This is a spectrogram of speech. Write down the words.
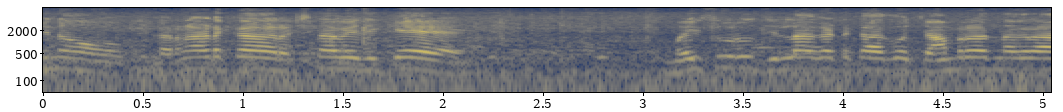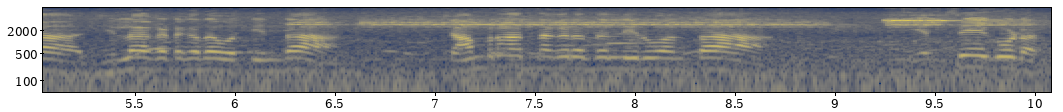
ನೀನು ಕರ್ನಾಟಕ ರಕ್ಷಣಾ ವೇದಿಕೆ ಮೈಸೂರು ಜಿಲ್ಲಾ ಘಟಕ ಹಾಗೂ ಚಾಮರಾಜನಗರ ಜಿಲ್ಲಾ ಘಟಕದ ವತಿಯಿಂದ ಚಾಮರಾಜನಗರದಲ್ಲಿರುವಂಥ ಎಫ್ ಎ ಗೋಡನ್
